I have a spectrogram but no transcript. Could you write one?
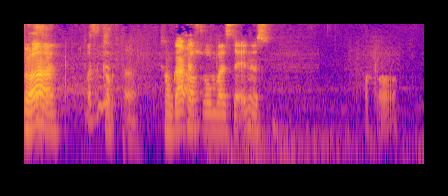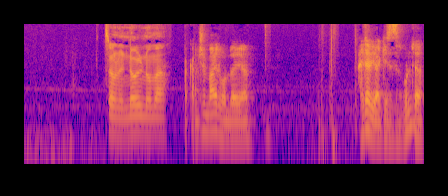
Ah, was ist das? Ah. Kommt gar Ja. kein Strom, weil es der N ist. Oh, oh. So eine Nullnummer. War ganz schön weit runter hier. Alter, wie weit geht es denn runter?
